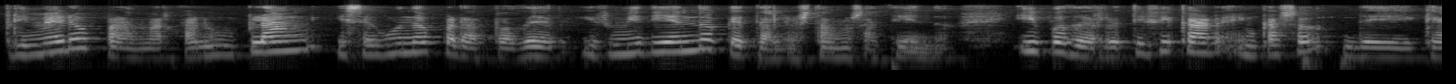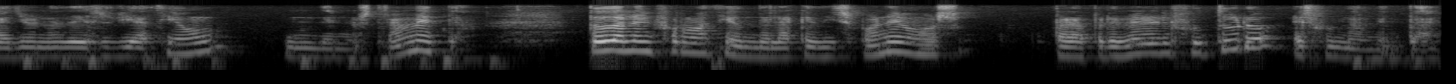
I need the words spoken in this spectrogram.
Primero, para marcar un plan y segundo, para poder ir midiendo qué tal lo estamos haciendo y poder rectificar en caso de que haya una desviación de nuestra meta. Toda la información de la que disponemos para prever el futuro es fundamental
